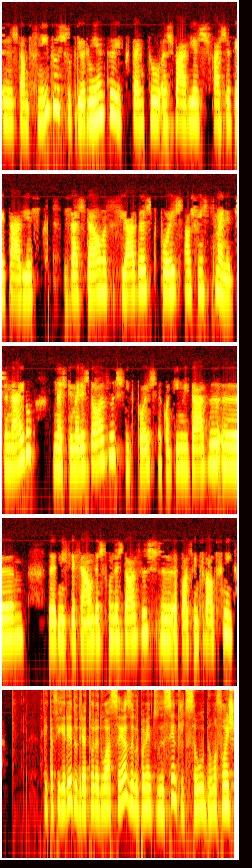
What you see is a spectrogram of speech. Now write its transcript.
uh, estão definidos superiormente e, portanto, as várias faixas etárias já estão associadas depois aos fins de semana de janeiro, nas primeiras doses e depois a continuidade uh, da administração das segundas doses uh, após o intervalo definido. Rita Figueiredo, diretora do ACES, Agrupamento de Centros de Saúde de Lafões,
